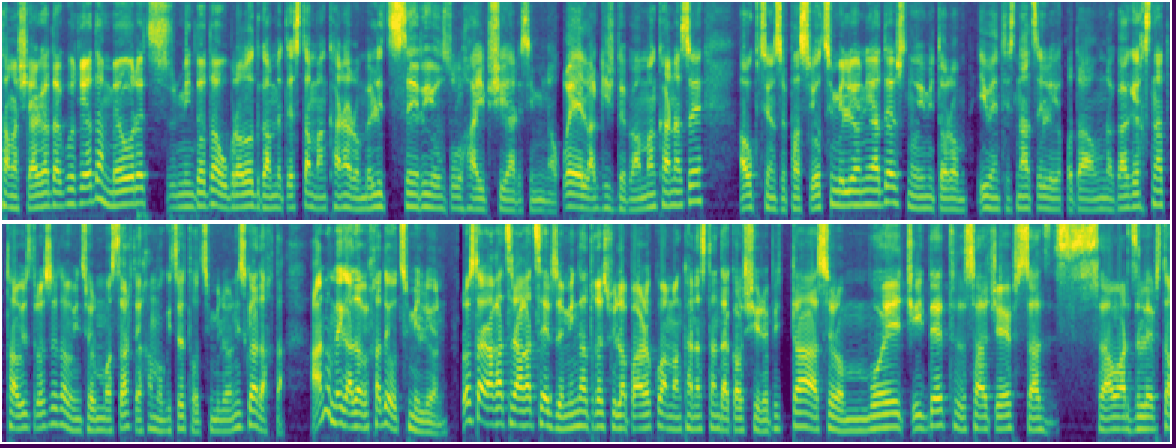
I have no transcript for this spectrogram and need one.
თამაში არ გადაგვიღია და მეორეც მინდოდა უბრალოდ გამეტესტა მანქანა რომელიც სერიოზულ ჰაიპში არის. იმენა ყველა გიждდება ამ მანქანაზე. აუქციონზე ფასი 20 მილიონი ადევს. ნუ იმიტომ რომ ივენთის ნაწილი იყო და უნდა გაგეხსნათ თავის დროზე და ვინც ვერ მოასწართ ეხა მოგიწევთ 20 მილიონის გადახდა. ანუ მე გადავიხადე 20 მილიონი. პროსტა რაღაც რაღაცეებზე მინდა დღეს ვილაპარაკო ამ მანქანასთან დაკავშირებით და ასე რომ მოეჭიდეთ საჭეებს სავარძლებს და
